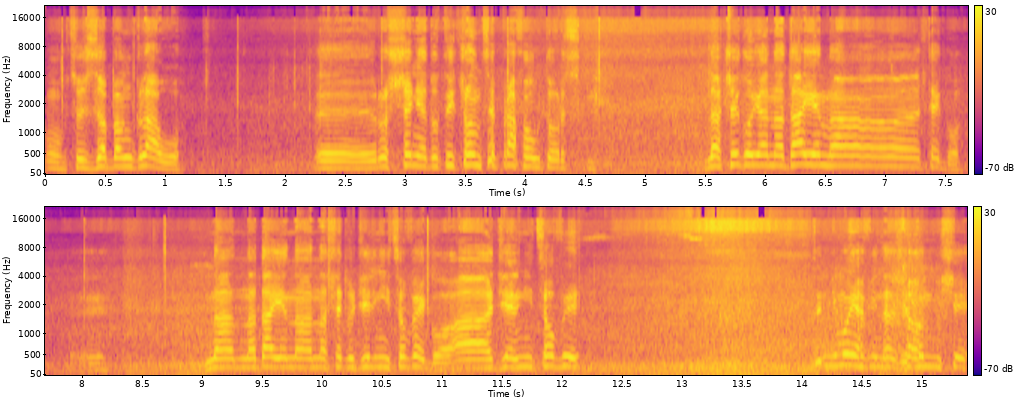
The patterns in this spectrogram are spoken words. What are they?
O, coś zabanglało. E, roszczenia dotyczące praw autorskich. Dlaczego ja nadaję na tego? e, Na, nadaję na naszego dzielnicowego, a dzielnicowy to nie moja wina, że on mi się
